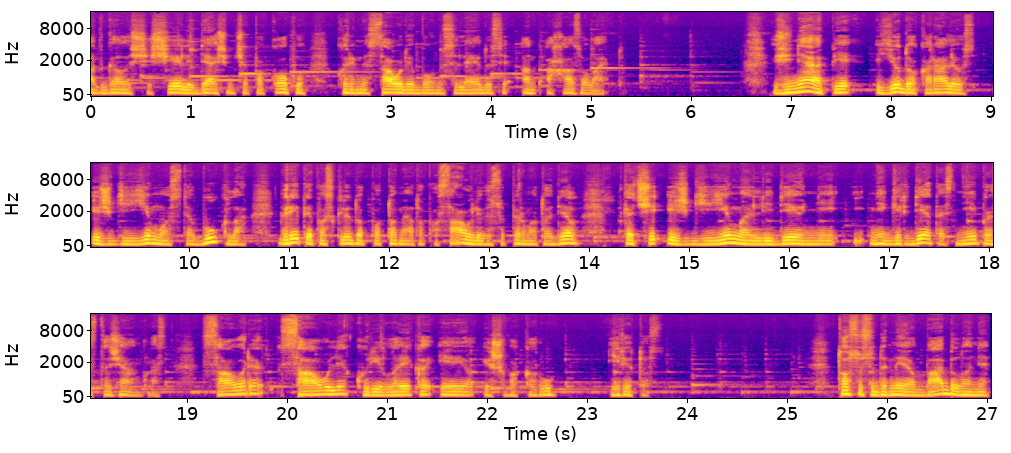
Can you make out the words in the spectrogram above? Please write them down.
atgal šešėlį dešimčia pakopų, kuriamis saulė buvo nusileidusi ant Ahazo laiptų. Žinia apie Judo karaliaus išgyjimo stebuklą greitai pasklido po to meto pasaulį visų pirma todėl, kad šį išgyjimą lydėjo negirdėtas, neįprastas ženklas - saulė, saulė kurį laiką ėjo iš vakarų į rytus. To susidomėjo Babilonė,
